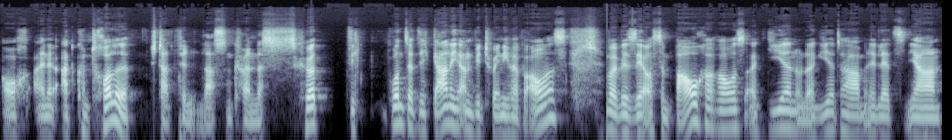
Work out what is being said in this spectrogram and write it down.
auch eine Art Kontrolle stattfinden lassen können. Das hört sich grundsätzlich gar nicht an wie 25 Hours, weil wir sehr aus dem Bauch heraus agieren und agiert haben in den letzten Jahren.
